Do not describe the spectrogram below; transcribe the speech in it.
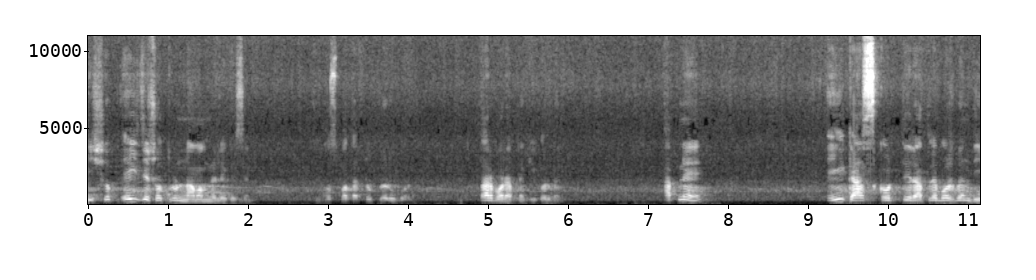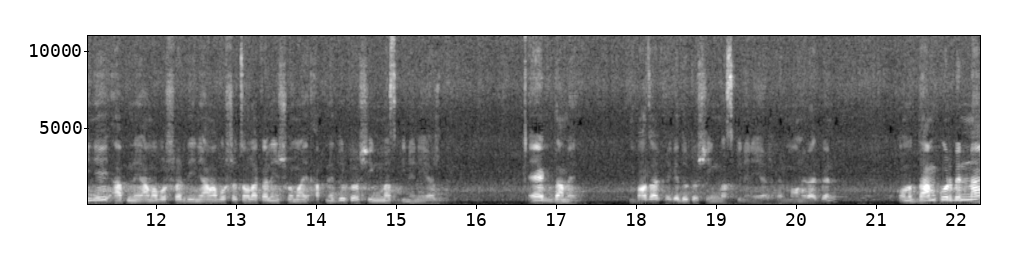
এই সব, এই যে শত্রুর নাম আপনি লিখেছেন ভোজ পাতার টুকরোর উপর, তারপরে আপনি কি করবেন? আপনি এই কাজ করতে রাত্রে বসবেন, দিনে আপনি আমাবস্যার দিনে আমাবস্যা চলাকালীন সময় আপনি দুটো শিং মাছ কিনে নিয়ে আসবেন। এক দামে বাজার থেকে দুটো শিং মাছ কিনে নিয়ে আসবেন, মনে রাখবেন। কোনো দাম করবেন না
